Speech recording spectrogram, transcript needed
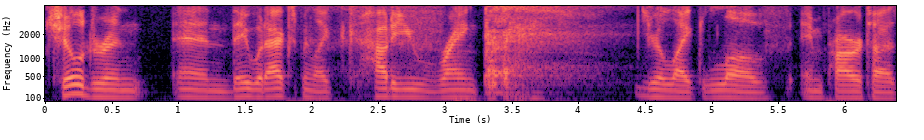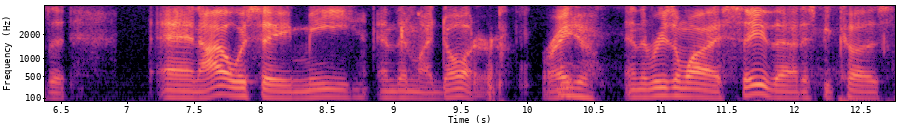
children, and they would ask me like, how do you rank your like love and prioritize it? And I always say me and then my daughter, right? Yeah. And the reason why I say that is because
